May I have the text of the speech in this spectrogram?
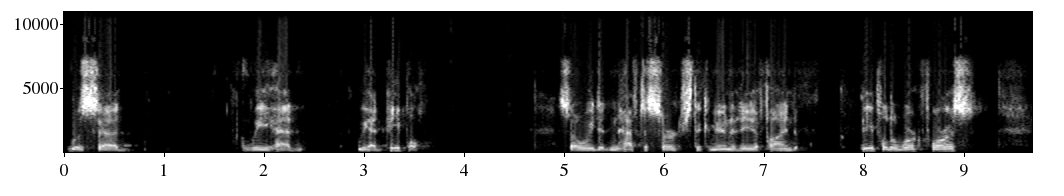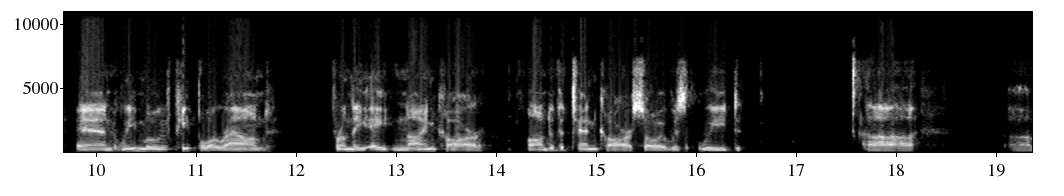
was said, we had we had people, so we didn't have to search the community to find people to work for us, and we moved people around from the eight and nine car onto the ten car. So it was we uh, uh,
